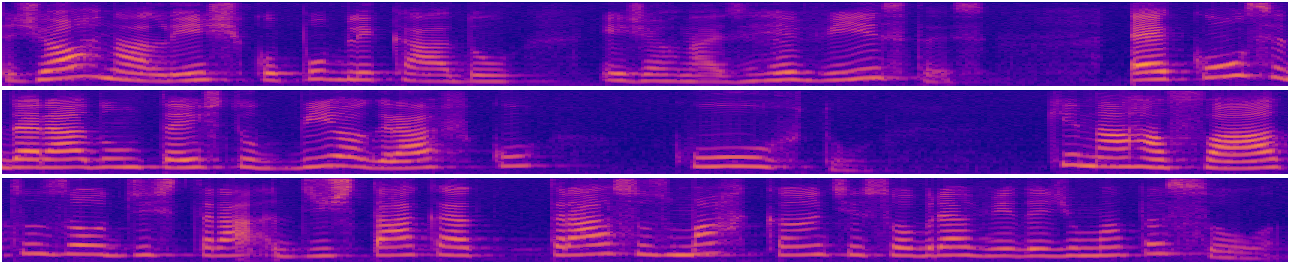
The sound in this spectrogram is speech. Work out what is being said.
jornalístico publicado em jornais e revistas é considerado um texto biográfico curto, que narra fatos ou destaca traços marcantes sobre a vida de uma pessoa.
